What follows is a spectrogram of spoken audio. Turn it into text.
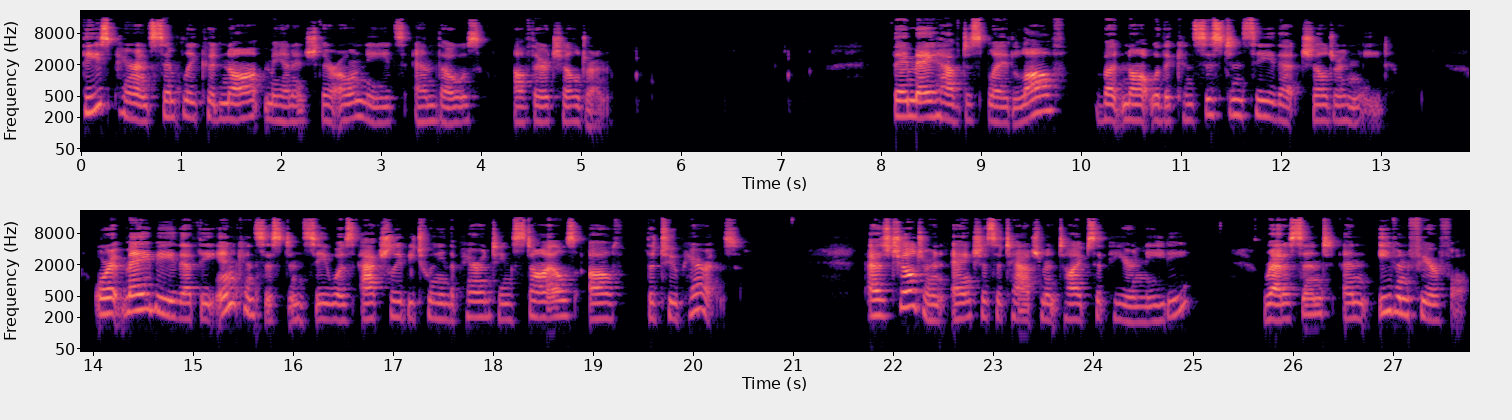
these parents simply could not manage their own needs and those of their children. They may have displayed love, but not with the consistency that children need. Or it may be that the inconsistency was actually between the parenting styles of the two parents. As children, anxious attachment types appear needy, reticent, and even fearful.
